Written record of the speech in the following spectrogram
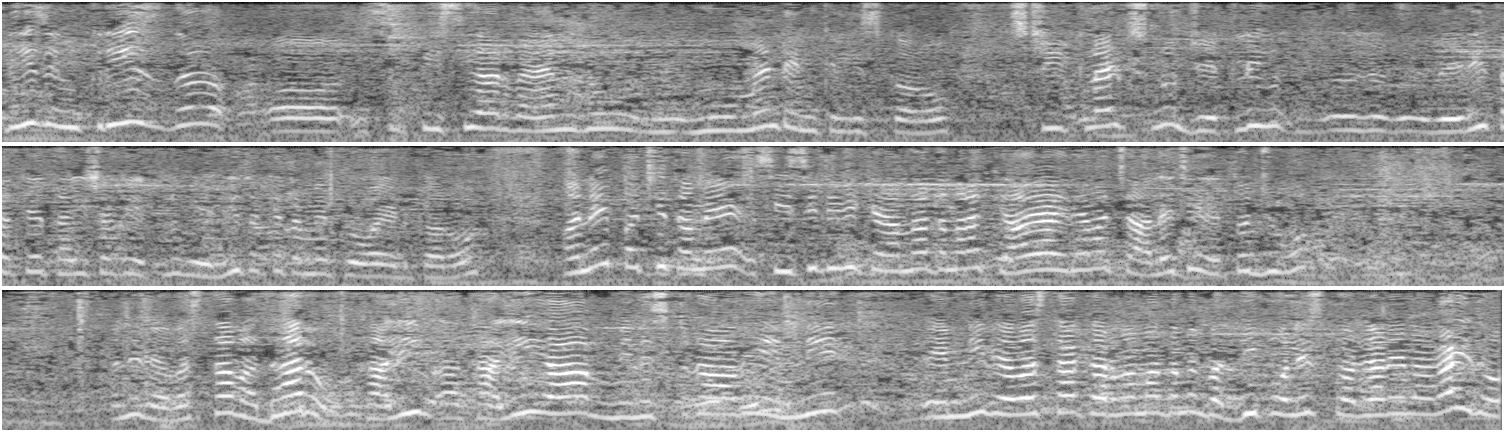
પ્લીઝ ઇન્ક્રીઝ ધ પીસીઆર વેનનું મુવમેન્ટ ઇન્ક્રીઝ કરો. સ્ટ્રીટ લાઇટ્સનું જેટલી વેરી વહેલી તકે થઈ શકે એટલું વહેલી તકે તમે પ્રોવાઈડ કરો. અને પછી તમે સીસીટીવી કેમેરા તમારા કયા એરિયામાં ચાલે છે એ તો જુઓ. અને વ્યવસ્થા વધારો. ખાલી ખાલી આ મિનિસ્ટર આવે એમની એમની વ્યવસ્થા કરવામાં તમે બધી પોલીસ પ્રજાને લગાવી દો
